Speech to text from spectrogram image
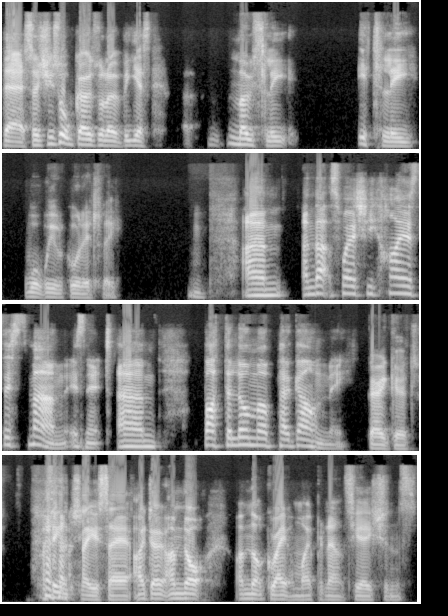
there. So she sort of goes all over. But yes, mostly Italy, what we would call Italy. Um, and that's where she hires this man, isn't it? Um, Bartolomeo Pergami. Very good. I think that's how you say it. I don't. I'm not. I'm not great on my pronunciations.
